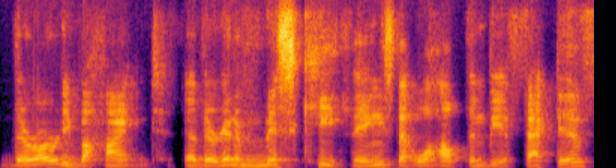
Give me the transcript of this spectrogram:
they're already behind. Uh, they're going to miss key things that will help them be effective,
